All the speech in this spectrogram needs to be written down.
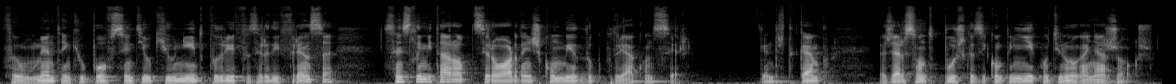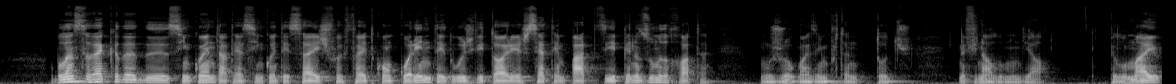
Foi um momento em que o povo sentiu que unido poderia fazer a diferença, sem se limitar a obedecer a ordens com medo do que poderia acontecer. Dentro de campo, a geração de Puskas e companhia continuou a ganhar jogos. O balanço da década de 50 até 56 foi feito com 42 vitórias, 7 empates e apenas uma derrota, no jogo mais importante de todos, na final do Mundial. Pelo meio,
